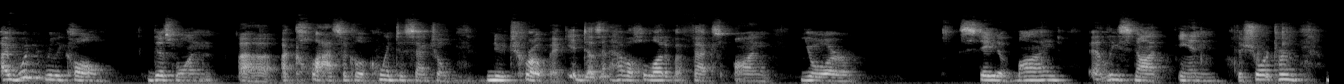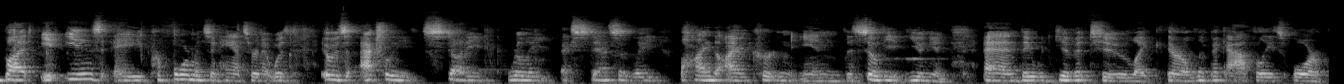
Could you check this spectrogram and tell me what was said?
I wouldn't really call this one uh, a classical quintessential nootropic. It doesn't have a whole lot of effects on your state of mind, at least not in the short term, but it is a performance enhancer and it was it was actually studied really extensively behind the Iron Curtain in the Soviet Union and they would give it to like their Olympic athletes or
